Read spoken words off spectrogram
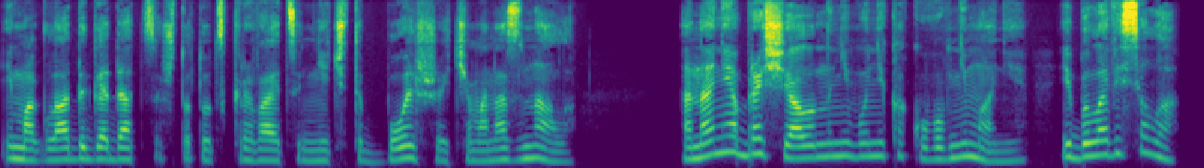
и могла догадаться, что тут скрывается нечто большее, чем она знала. Она не обращала на него никакого внимания и была весела,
